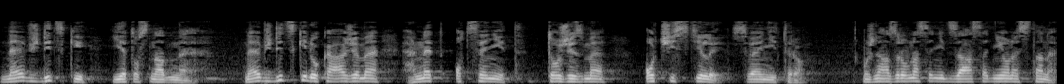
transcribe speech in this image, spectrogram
ne vždycky je to snadné. Ne vždycky dokážeme hned ocenit to, že jsme očistili své nitro. Možná zrovna se nic zásadního nestane.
